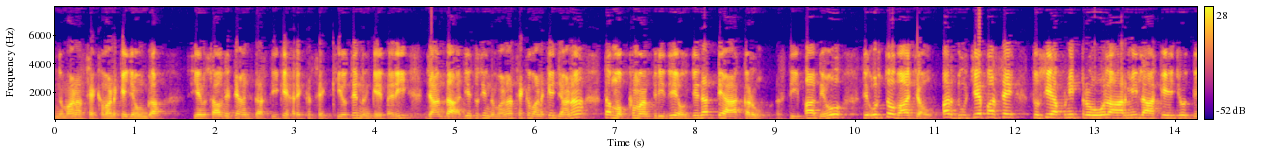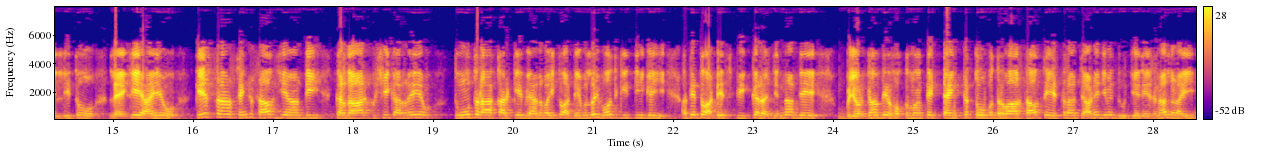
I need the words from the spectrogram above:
ਨਿਮਾਣਾ ਸਿੱਖ ਬਣ ਕੇ ਜਾਊਂਗਾ। ਸੀਐਮ ਸਾਹਿਬ ਦੇ ਧਿਆਨ 'ਚ ਦੱਸਦੀ ਕਿ ਹਰ ਇੱਕ ਸਿੱਖ ਹੀ ਉੱਥੇ ਨੰਗੇ ਪੈਰੀ ਜਾਂਦਾ। ਜੇ ਤੁਸੀਂ ਨਵਾਣਾ ਸਿੱਖ ਬਣ ਕੇ ਜਾਣਾ, ਤਾਂ ਮੁੱਖ ਮੰਤਰੀ ਦੇ ਅਹੁਦੇ ਦਾ ਤਿਆਗ ਕਰੋ, ਅਸਤੀਫਾ ਦਿਓ ਤੇ ਉਸ ਤੋਂ ਬਾਅਦ ਜਾਓ। ਪਰ ਦੂਜੇ ਪਾਸੇ ਤੁਸੀਂ ਆਪਣੀ ਟਰੋਲ ਆਰਮੀ ਲਾ ਕੇ ਜੋ ਦਿੱਲੀ ਤੋਂ ਲੈ ਕੇ ਆਏ ਹੋ, ਕਿਸ ਤਰ੍ਹਾਂ ਸਿੰਘ ਸਾਹਿਬ ਜੀਆਂ ਦੀ ਕਰਦਾਰ ਖੁਸ਼ੀ ਕਰ ਰਹੇ ਹੋ? ਤੂੰ ਤੜਾ ਕਰਕੇ ਬਿਆਨਬਾਜ਼ੀ ਤੁਹਾਡੇ ਵੱਲੋਂ ਹੀ ਬਹੁਤ ਕੀਤੀ ਗਈ ਅਤੇ ਤੁਹਾਡੇ ਸਪੀਕਰ ਜਿਨ੍ਹਾਂ ਦੇ ਬਜ਼ੁਰਗਾਂ ਦੇ ਹੁਕਮਾਂ ਤੇ ਟੈਂਕ ਤੋਪ ਦਰਬਾਰ ਸਾਹਿਬ ਤੇ ਇਸ ਤਰ੍ਹਾਂ ਚਾੜੇ ਜਿਵੇਂ ਦੂਜੇ ਦੇਸ਼ ਨਾਲ ਲੜਾਈ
